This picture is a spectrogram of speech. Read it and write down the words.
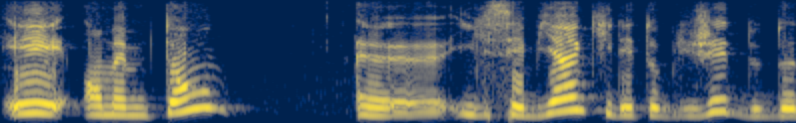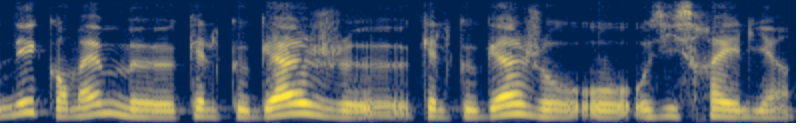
Et en même temps, euh, il sait bien qu'il est obligé de donner quand même euh, quelques gages, euh, quelques gages aux, Israéliens.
